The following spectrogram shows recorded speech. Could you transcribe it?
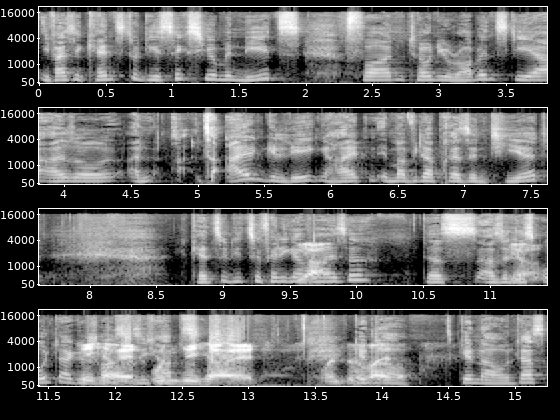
Ich weiß nicht, kennst du die Six Human Needs von Tony Robbins, die er also an, zu allen Gelegenheiten immer wieder präsentiert? Kennst du die zufälligerweise? Ja. Das, also ja. das Untergeschoss. Sicherheit, ich Unsicherheit und so genau. weiter. Genau, und das,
